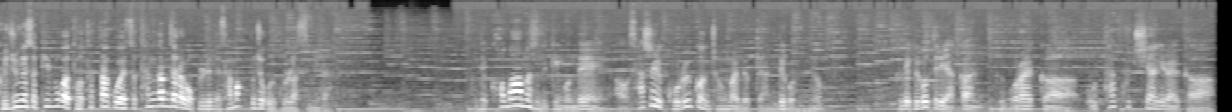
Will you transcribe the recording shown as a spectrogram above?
그 중에서 피부가 더 탔다고 해서 탄감자라고 불리는 사막 부족을 골랐습니다. 근데 커마하면서 느낀 건데 어, 사실 고를 건 정말 몇 개 안 되거든요. 근데 그것들이 약간 그 뭐랄까 오타쿠 취향이랄까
